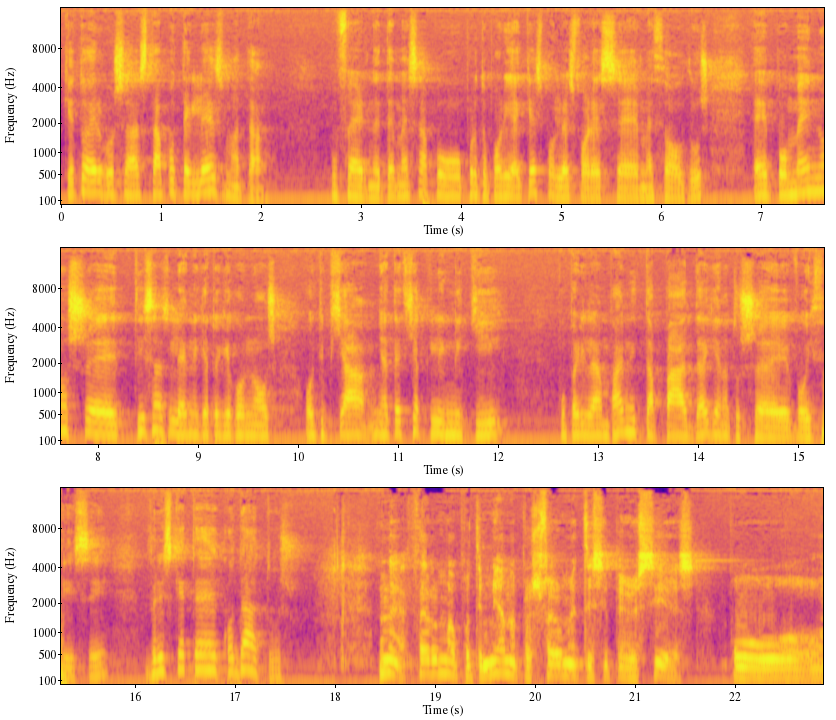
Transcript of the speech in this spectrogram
και το έργο σας, τα αποτελέσματα που φέρνετε μέσα από πρωτοποριακές πολλές φορές ε, μεθόδους. Επομένως, τι σας λένε για το γεγονός ότι πια μια τέτοια κλινική που περιλαμβάνει τα πάντα για να τους ε, βοηθήσει, βρίσκεται κοντά τους. Ναι, θέλουμε από τη μία να προσφέρουμε τις υπηρεσίες που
